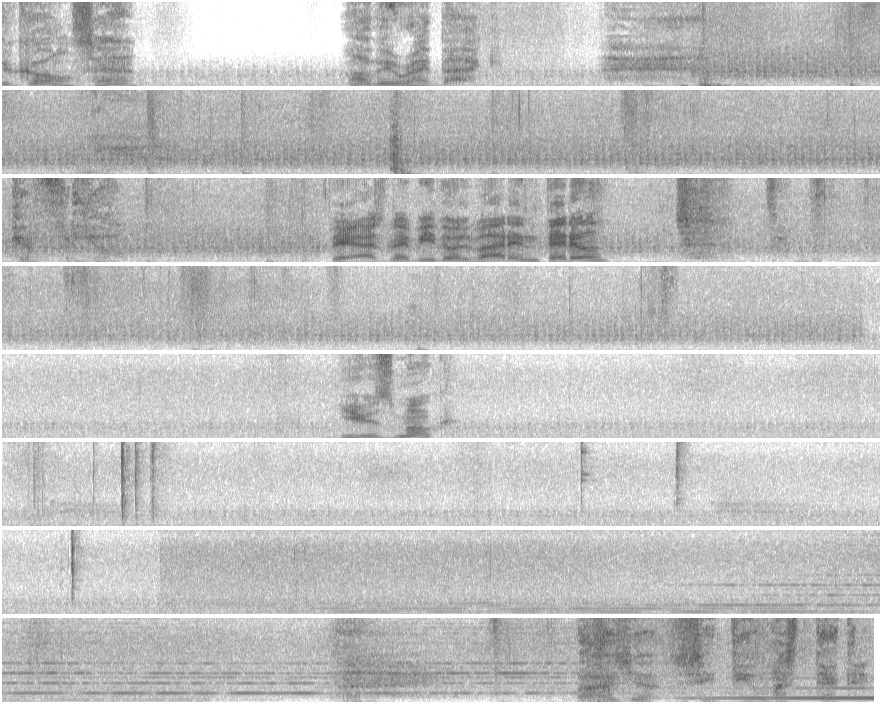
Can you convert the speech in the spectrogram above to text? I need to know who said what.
Speaker 1: Nature calls, huh? I'll be right back. Qué frío.
Speaker 2: ¿Te has bebido el bar entero? You smoke?
Speaker 1: Sitio más tétrico.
